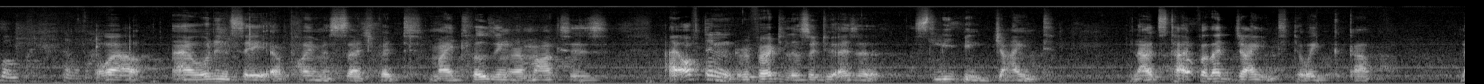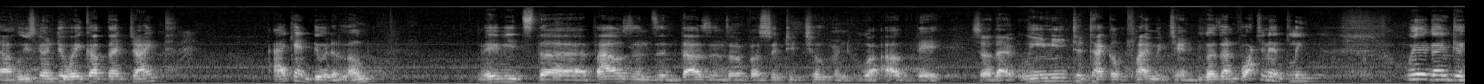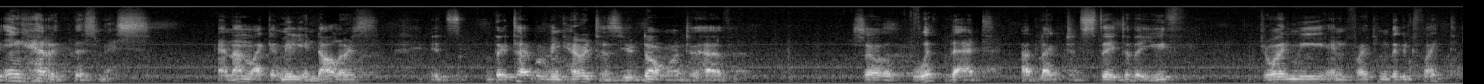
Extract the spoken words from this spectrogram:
Well, I wouldn't say a poem as such, but my closing remarks is I often refer to Lesotho as a sleeping giant. Now it's time for that giant to wake up. Now who's going to wake up that giant? I can't do it alone. Maybe it's the thousands and thousands of Basotho children who are out there so that we need to tackle climate change because unfortunately we're going to inherit this mess. And unlike a million dollars, it's the type of inheritance you don't want to have. So with that, I'd like to say to the youth, join me in fighting the good fight.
